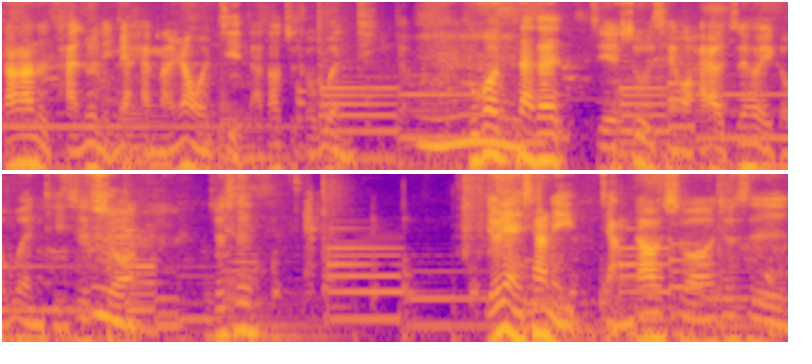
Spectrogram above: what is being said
刚刚的谈论里面还蛮让我解答到这个问题的。不过，那在结束前，我还有最后一个问题是说，就是有点像你讲到说，就是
